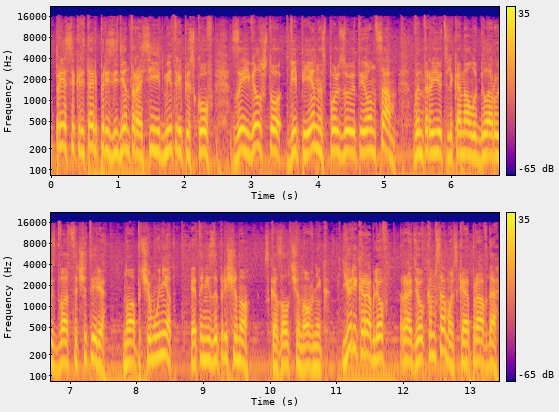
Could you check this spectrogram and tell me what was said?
пресс-секретарь президента России Дмитрий Песков заявил, что VPN использует и он сам в интервью телеканалу «Беларусь-24». Ну а почему нет? Это не запрещено, сказал чиновник. Юрий Кораблев, радио «Комсомольская правда».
